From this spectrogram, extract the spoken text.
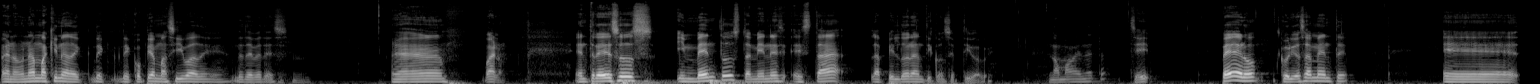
Bueno, una máquina de, de- de copia masiva de, de DVDs. Eh, bueno, entre esos inventos también es- está la píldora anticonceptiva, güey. ¿No mames, neta? Sí. Pero, curiosamente, eh,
